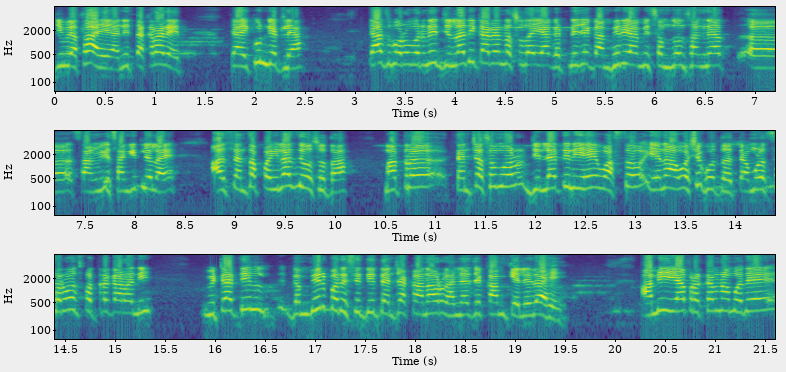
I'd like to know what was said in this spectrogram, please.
जी व्यथा आहे आणि तक्रारी आहेत त्या ऐकून घेतल्या. त्याचबरोबरीने जिल्हाधिकाऱ्यांना सुद्धा या घटनेचे गांभीर्य आम्ही समजावून सांगण्यात सांग सांगितलेलं आहे. आज त्यांचा पहिलाच दिवस होता. मात्र त्यांच्यासमोर जिल्ह्यातील हे वास्तव येणं आवश्यक होतं. त्यामुळे सर्वच पत्रकारांनी विट्यातील गंभीर परिस्थिती त्यांच्या कानावर घालण्याचे काम केलेलं आहे. आम्ही या प्रकरणामध्ये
